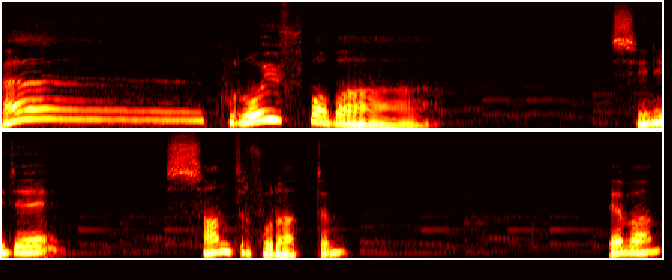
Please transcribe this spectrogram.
Ha, Cruyff baba. Seni de Santrfor'a attım. Devam.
